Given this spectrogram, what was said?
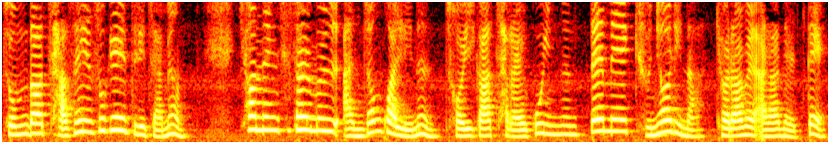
좀 더 자세히 소개해드리자면, 현행 시설물 안전관리는 저희가 잘 알고 있는 댐의 균열이나 결함을 알아낼 때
